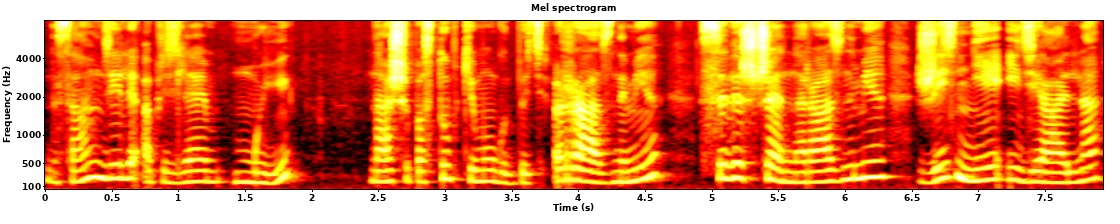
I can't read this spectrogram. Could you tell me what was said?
на самом деле определяем мы. Наши поступки могут быть разными, совершенно разными. Жизнь не идеальна,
